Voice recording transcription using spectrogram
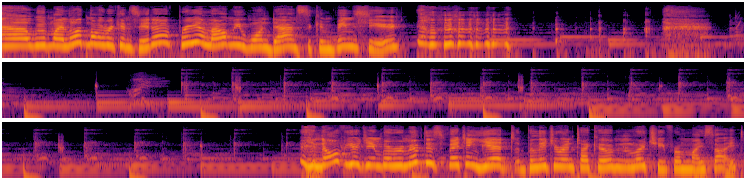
Uh, will my lord not reconsider? Pray allow me one dance to convince you. Enough, Eugene, but remove this fetching yet belligerent Mochi from my sight.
